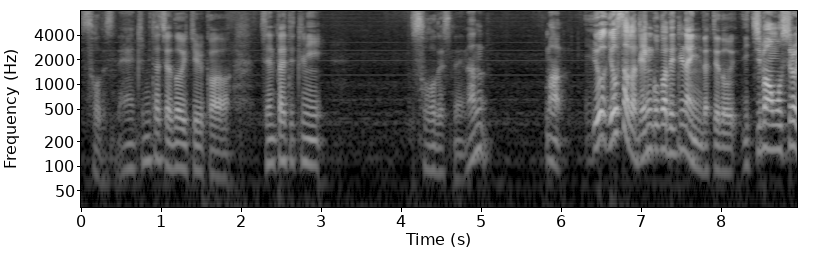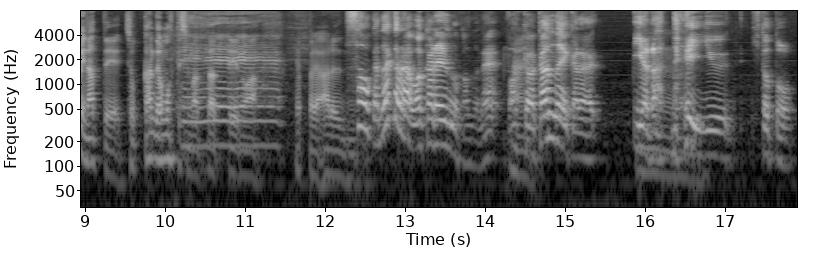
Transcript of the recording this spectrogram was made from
そうですね。君たちはどう生きるか全体的にそうですね。なんまあよ良さが言語化できないんだけど一番面白いなって直感で思ってしまったっていうのはへやっぱりあるそうかだから分かれるのかもね。はい。わけわかんないから嫌だっていう人と、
